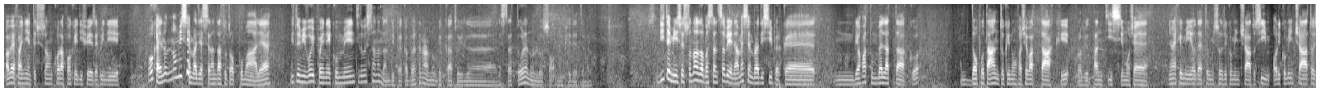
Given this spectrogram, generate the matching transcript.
Vabbè, fa niente, ci sono ancora poche difese, quindi... Ok, no, non mi sembra di essere andato troppo male, eh. Ditemi voi poi nei commenti dove stanno andando i pecca, perché non hanno beccato l'estrattore, non lo so, non chiedetemelo. Ditemi se sto andando abbastanza bene, a me sembra di sì perché mh, mm, abbiamo fatto un bel attacco. Dopo tanto che non facevo attacchi, proprio tantissimo, cioè non è che mi ho detto mi sono ricominciato Sì ho ricominciato e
